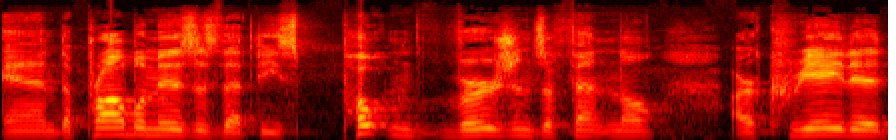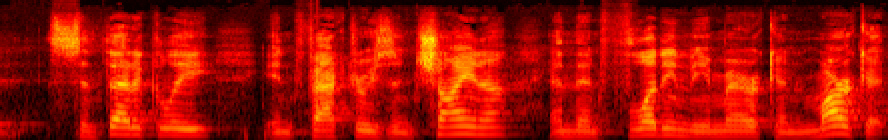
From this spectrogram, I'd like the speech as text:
And the problem is, is that these potent versions of fentanyl are created synthetically in factories in China and then flooding the American market.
